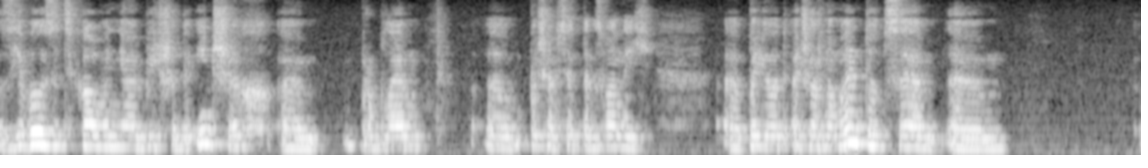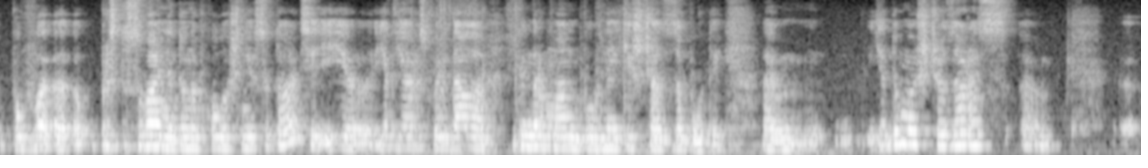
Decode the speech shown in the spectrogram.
З'явилося зацікавлення більше до інших ем, проблем. Е, Почався так званий період аджорнаменту, це ем, е, е, пристосування до навколишньої ситуації, і, е, як я розповідала, Гюнерман був на якийсь час забутий. Ем, Я думаю, що зараз ем, е,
